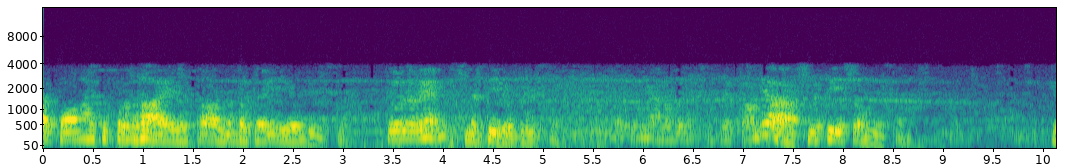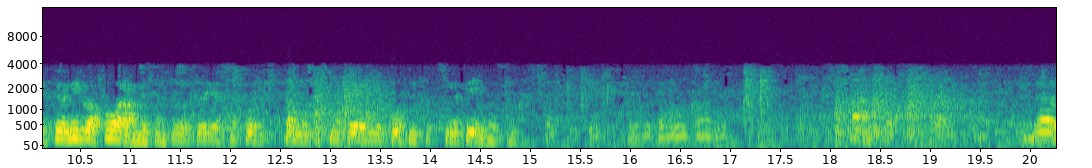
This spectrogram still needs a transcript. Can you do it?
je pa oni tu prodajajo prazne baterije v bistvu. Tu ne vem. Smeti v bistvu. Se. Ja, smeti so, mislim. Ker tu ni bila fora, mislim, tu, tu jaz sem tudi tam, tu smo tegli v kuhinji tudi smeti, mislim. Ja,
